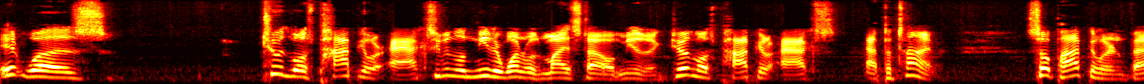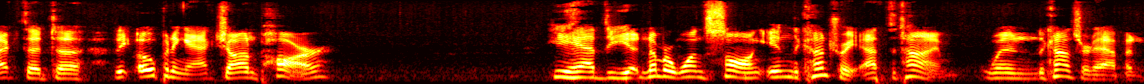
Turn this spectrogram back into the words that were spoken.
It was two of the most popular acts, even though neither one was my style of music. Two of the most popular acts at the time. So popular, in fact, that uh, the opening act, John Parr, he had the uh, number one song in the country at the time when the concert happened,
